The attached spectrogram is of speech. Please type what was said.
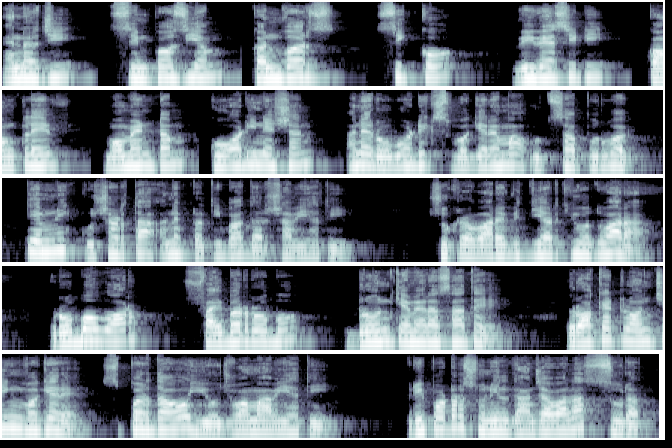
એનર્જી, સિમ્પોઝિયમ, કન્વર્ઝ, સિક્કો, વિવેસિટી, કોન્ક્લેવ મોમેન્ટમ, કોઓર્ડિનેશન અને રોબોટિક્સ વગેરેમાં ઉત્સાહપૂર્વક તેમની કુશળતા અને પ્રતિભા દર્શાવી હતી. શુક્રવારે વિદ્યાર્થીઓ દ્વારા robo war fiber robo, drone camera સાથે રોકેટ લોન્ચિંગ વગેરે સ્પર્ધાઓ યોજવામાં આવી હતી. રિપોર્ટર સુનિલ ગાંજાવાલા, સુરત.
